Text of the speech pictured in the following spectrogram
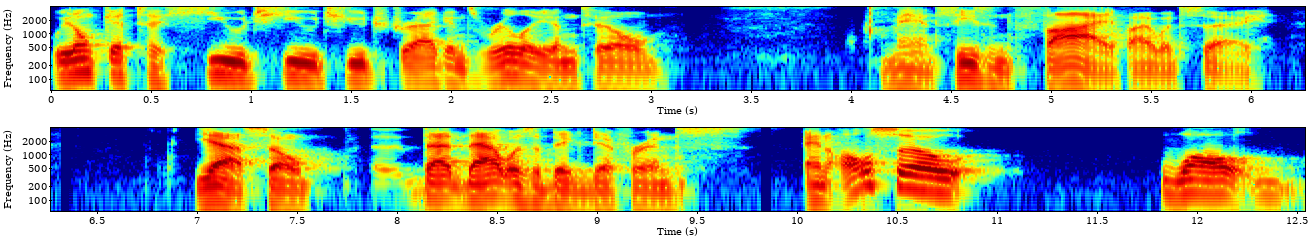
We don't get to huge, huge, huge dragons really until, man, season five, I would say. Yeah, so uh, that that was a big difference. And also, while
